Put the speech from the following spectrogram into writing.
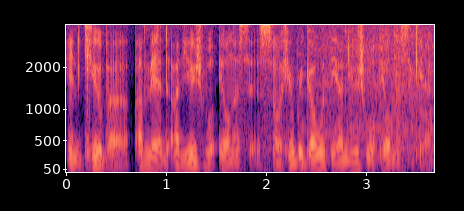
in Cuba amid unusual illnesses. So here we go with the unusual illness again.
